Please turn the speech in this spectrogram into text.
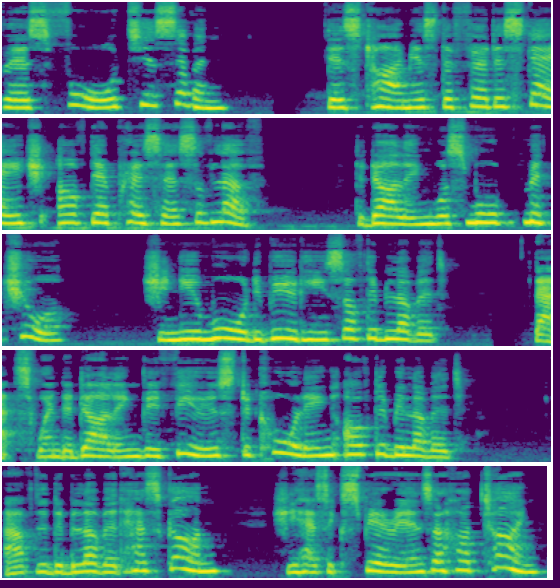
verse 4 to 7. This time is the further stage of their process of love. The darling was more mature. She knew more the beauties of the beloved. That's when the darling refused the calling of the beloved. After the beloved has gone, she has experienced a hard time.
